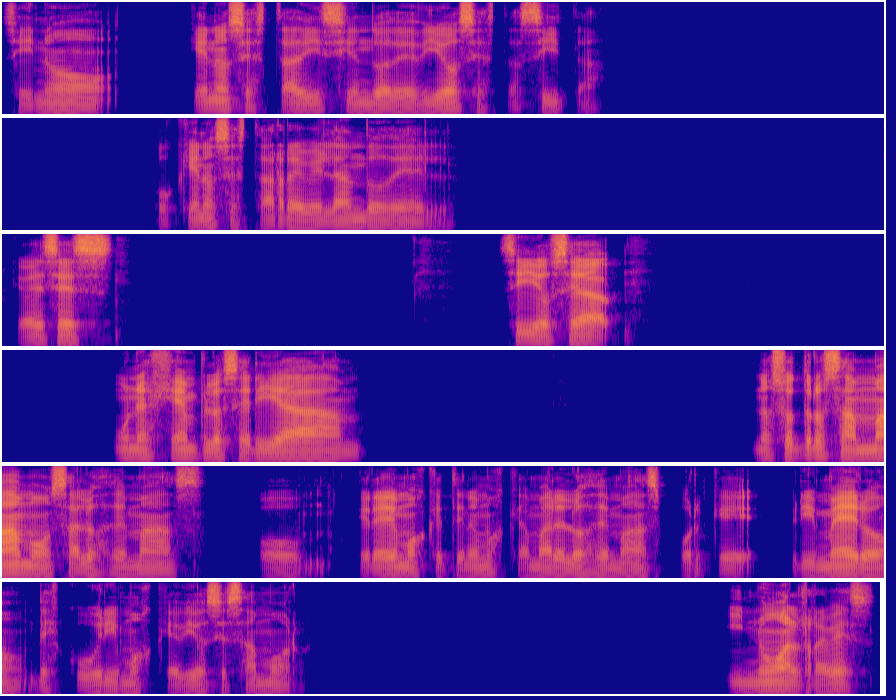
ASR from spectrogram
sino qué nos está diciendo de Dios esta cita o qué nos está revelando de Él. Porque a veces Sí, o sea, un ejemplo sería, nosotros amamos a los demás o creemos que tenemos que amar a los demás porque primero descubrimos que Dios es amor y no al revés.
